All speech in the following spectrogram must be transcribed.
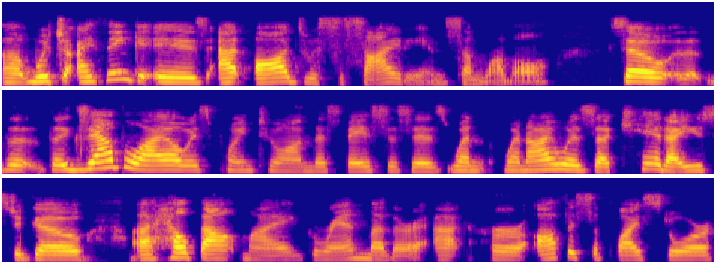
uh, which I think is at odds with society in some level. So uh, the the example I always point to on this basis is when when I was a kid, I used to go uh, help out my grandmother at her office supply store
